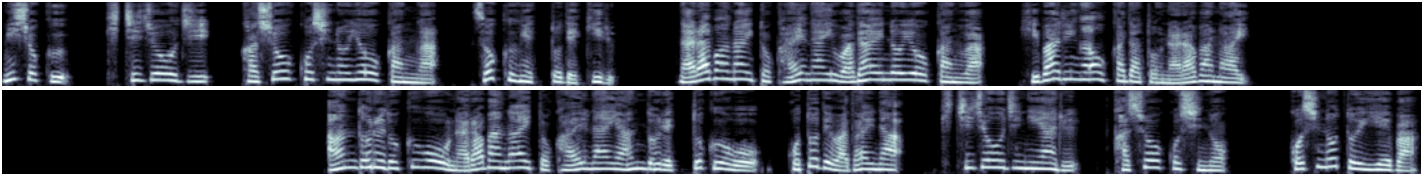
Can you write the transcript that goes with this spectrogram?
未食、吉祥寺、歌唱越の羊羹が即ゲットできる。並ばないと買えない話題の羊羹は、ひばりが丘だと並ばない。アンドルドクオー並ばないと買えないアンドレッドクオーことで話題な吉祥寺にある歌唱越の。越野といえば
